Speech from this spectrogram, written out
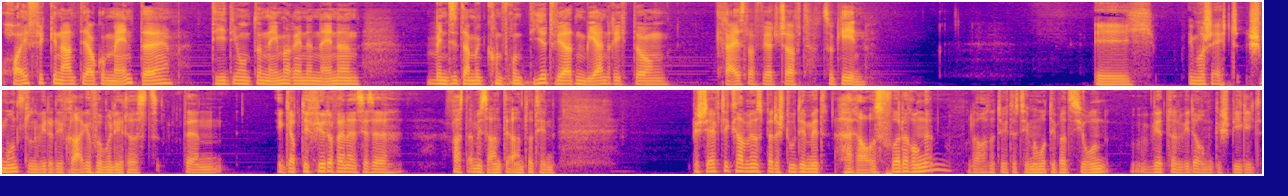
häufig genannte Argumente, die die Unternehmerinnen nennen, wenn sie damit konfrontiert werden, mehr in Richtung Kreislaufwirtschaft zu gehen? Ich, ich muss echt schmunzeln, wie du die Frage formuliert hast, denn ich glaube, die führt auf eine sehr, sehr fast amüsante Antwort hin. Beschäftigt haben wir uns bei der Studie mit Herausforderungen und auch natürlich das Thema Motivation wird dann wiederum gespiegelt.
